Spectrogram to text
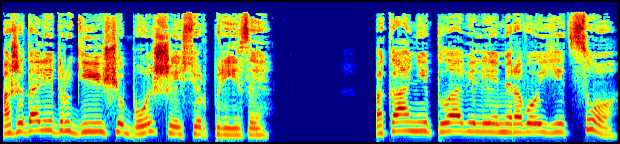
ожидали и другие еще большие сюрпризы. Пока они плавили мировое яйцо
